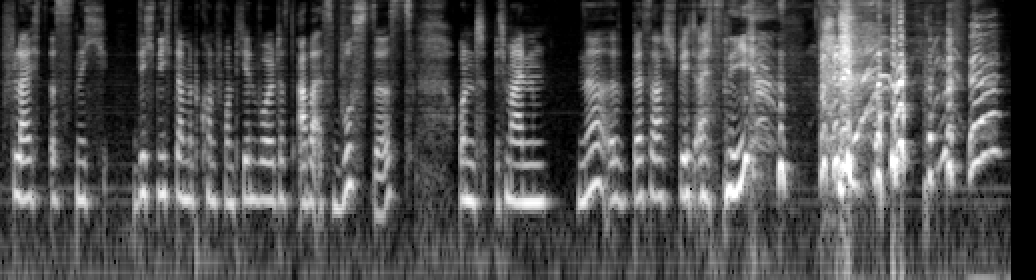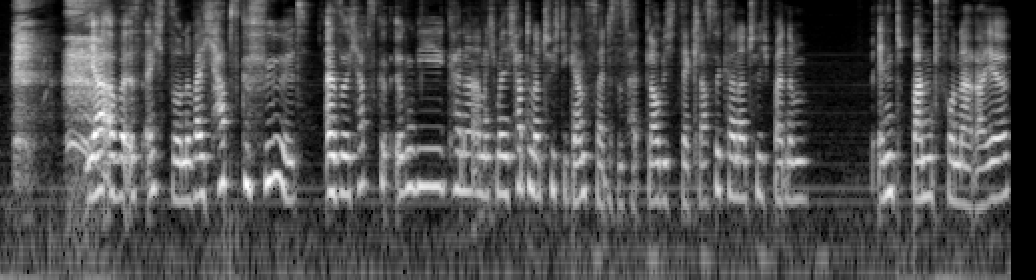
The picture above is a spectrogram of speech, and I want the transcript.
vielleicht es nicht, dich nicht damit konfrontieren wolltest, aber es wusstest. Und ich meine, ne, äh, besser spät als nie. ja, aber ist echt so, ne? Weil ich hab's gefühlt. Also ich hab's ge irgendwie, keine Ahnung. Ich meine, ich hatte natürlich die ganze Zeit, das ist halt, glaube ich, der Klassiker natürlich bei einem Endband von einer Reihe.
